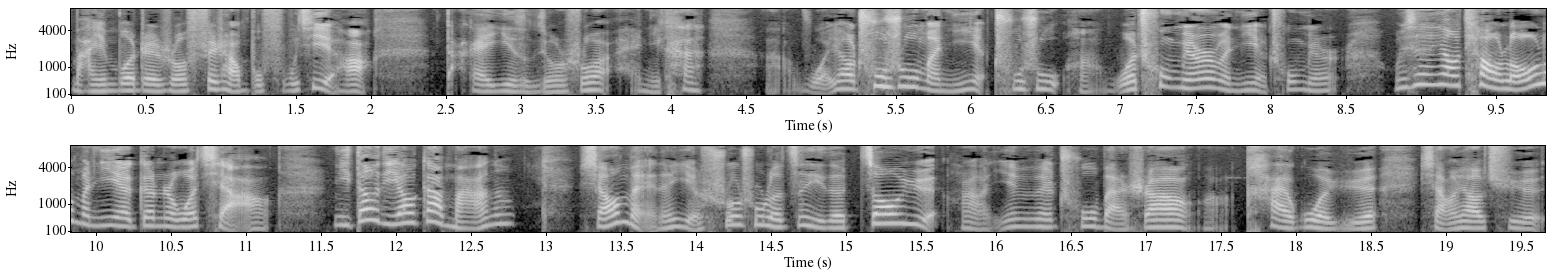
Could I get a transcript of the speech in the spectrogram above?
马银波这时候非常不服气哈。大概意思就是说，哎，你看啊，我要出书嘛，你也出书哈；我出名嘛，你也出名。我现在要跳楼了嘛，你也跟着我抢。你到底要干嘛呢？小美呢也说出了自己的遭遇啊，因为出版商啊太过于想要去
